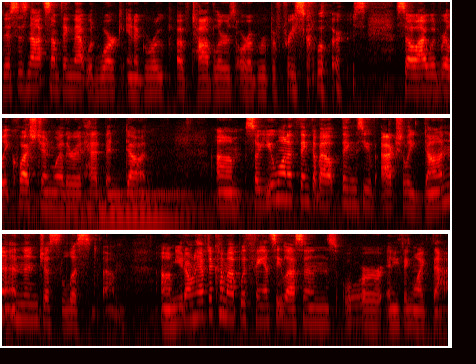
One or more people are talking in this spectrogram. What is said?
this is not something that would work in a group of toddlers or a group of preschoolers. So I would really question whether it had been done. Um, so you want to think about things you've actually done and then just list them. Um, you don't have to come up with fancy lessons or anything like that.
